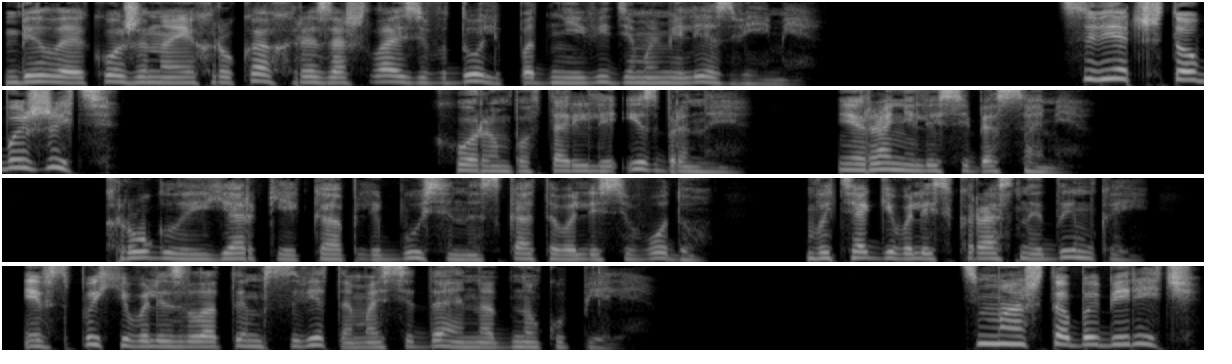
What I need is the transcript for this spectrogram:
Белая кожа на их руках разошлась вдоль под невидимыми лезвиями. «Свет, чтобы жить!» Хором повторили избранные и ранили себя сами. Круглые яркие капли бусины скатывались в воду, вытягивались красной дымкой и вспыхивали золотым светом, оседая на дно купели. «Тьма, чтобы беречь!»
